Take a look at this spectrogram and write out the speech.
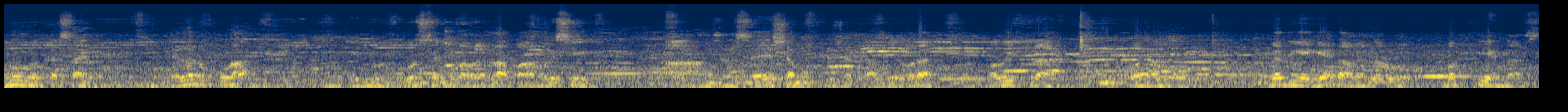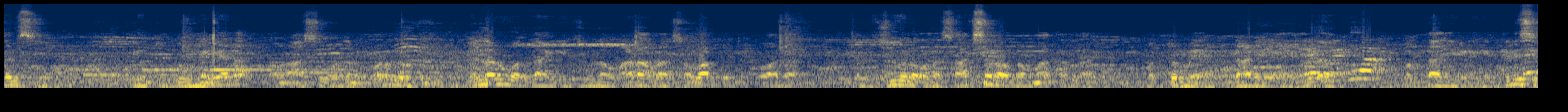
ಅಬೂಬಕರ್ ಸಾಹೇಬ್ ಎಲ್ಲರೂ ಕೂಡ ಒಂದು ಕೋರ್ಸಲ್ಲಿ ನಾವೆಲ್ಲ ಭಾಗವಹಿಸಿ, ಆ ಹಜರತ್ ಸಯೇಷ ಮುಖ್ಯ ಅವರ ಪವಿತ್ರ ಒಂದು ಗದಿಗೆಗೆ ನಾವೆಲ್ಲರೂ ಭಕ್ತಿಯನ್ನು ಸಲ್ಲಿಸಿ ಇದು ನಡೆಯೋಣ ಅವರ ಆಶೀರ್ವಾದ ಪಡೆದು ಎಲ್ಲರೂ ಒಂದಾಗಿ ಜೀವನ ಮಾಡೋಣ ಸೌಹಾರ್ದಯುತವಾದ ಜೀವನವನ್ನು ಸಾಕ್ಷರವನ್ನು ಮಾತನ್ನು ಮತ್ತೊಮ್ಮೆ ನಾಡಿನ ಎಲ್ಲ ಭಕ್ತಾದಿಗಳಿಗೆ ತಿಳಿಸಿ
